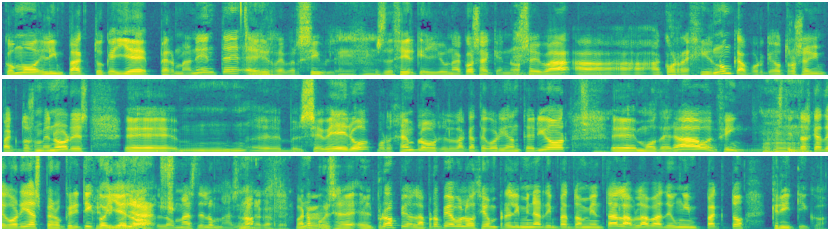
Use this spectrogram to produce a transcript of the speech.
como el impacto que lleve permanente e irreversible. Es decir, que lleve una cosa que no se va a, a- a corregir nunca, porque otros impactos menores, eh, mm, eh, severo, por ejemplo, en la categoría anterior, eh, moderado, en fin, distintas categorías, pero crítico, Crítico y lo, lo más de lo más, ¿no? Bueno, pues eh, el propio, la propia evaluación preliminar de impacto ambiental hablaba de un impacto crítico.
